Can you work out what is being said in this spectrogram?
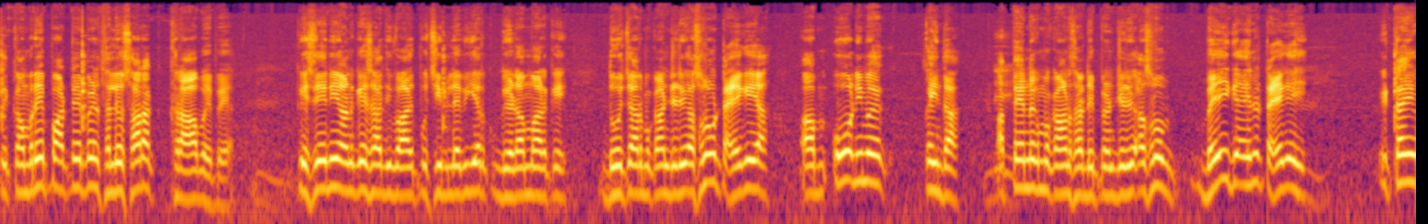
ਤੇ ਕਮਰੇ ਪਾਟੇ ਪਏ ਥੱਲੇ ਸਾਰਾ ਖਰਾਬ ਹੋਏ ਪਿਆ। ਕਿਸੇ ਨੇ ਆਣ ਕੇ ਸਾਡੀ ਆਵਾਜ਼ ਪੁੱਛੀ ਵੀ ਲੈ ਵੀ ਯਾਰ ਗੇੜਾ ਮਾਰ ਕੇ ਦੋ ਚਾਰ ਮਕਾਨ ਜਿਹੜੇ ਅਸਲੋਂ ਟਹਿ ਗਏ ਆ ਆ ਉਹ ਨਹੀਂ ਮੈਂ ਕਹਿੰਦਾ। ਆ ਤਿੰਨ ਕੁ ਮਕਾਨ ਸਾਡੇ ਪਿੰਡ ਜਿਹੜੇ ਅਸਲੋਂ ਬਹਿ ਹੀ ਗਏ ਨੇ ਟਹਿ ਗਏ। ਇੱਟਾਂ ਹੀ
